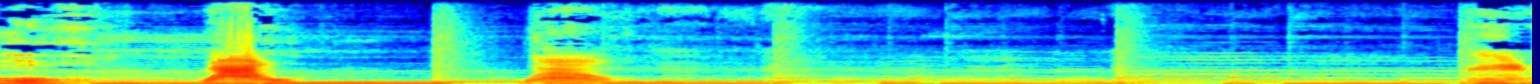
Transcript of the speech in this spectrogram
Oh, wow. Wow. Mm.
